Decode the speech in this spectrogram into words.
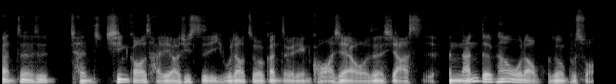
干真的是很兴高采烈要去试衣服，到最后干整个脸垮下来，我真的吓死了。很难得看到我老婆这么不爽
